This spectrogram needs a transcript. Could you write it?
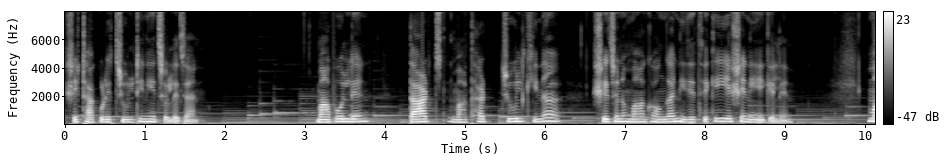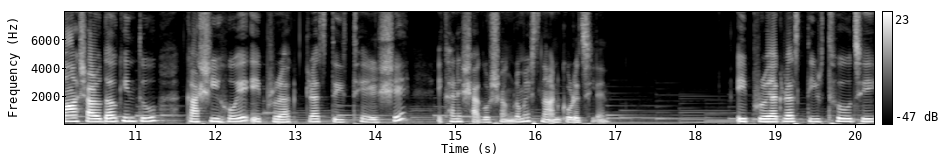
সেই ঠাকুরের চুলটি নিয়ে চলে যান। মা বললেন, তার মাথার চুল কিনা সেজন্য মা গঙ্গা নিজে থেকেই এসে নিয়ে গেলেন। মা শারদাও কিন্তু কাশি হয়ে এই প্রয়াগরাজ তীর্থে এসে এখানে সাগর সংগ্রামে স্নান করেছিলেন। এই প্রয়াগরাজ তীর্থ যে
